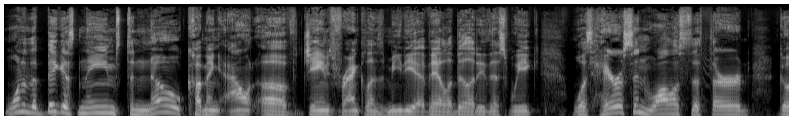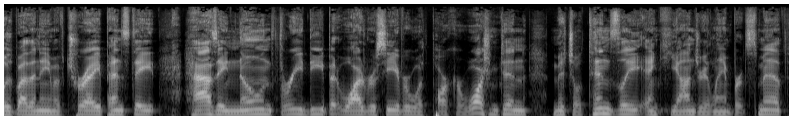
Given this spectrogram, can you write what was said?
One of the biggest names to know coming out of James Franklin's media availability this week was Harrison Wallace III, goes by the name of Trey. Penn State has a known three deep at wide receiver with Parker Washington, Mitchell Tinsley, and Keandre Lambert Smith.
